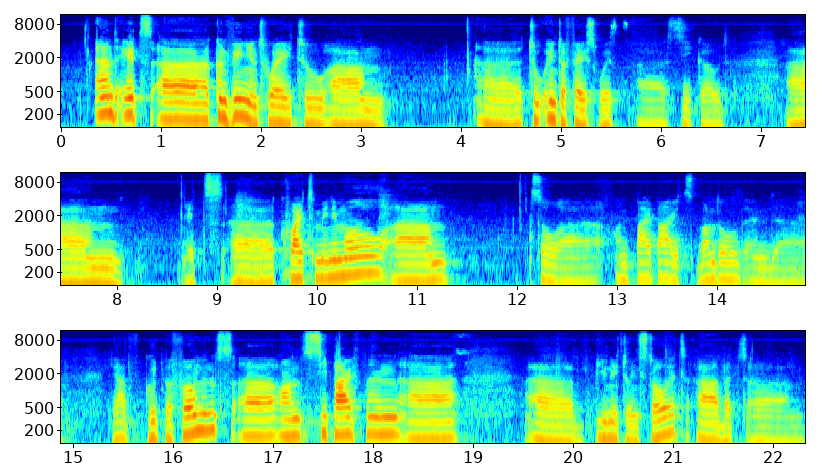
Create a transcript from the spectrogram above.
and it's a convenient way to, um, uh, to interface with C code. Um, it's quite minimal. so on PyPy it's bundled and you have good performance uh, on CPython. Uh, uh, you need to install it, but um,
